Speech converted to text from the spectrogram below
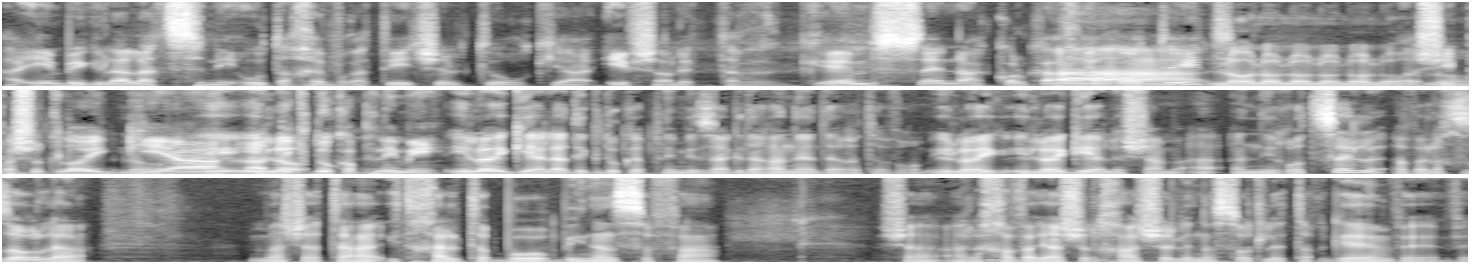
האם בגלל הצניעות החברתית של טורקיה אי אפשר לתרגם סצנה כל כך אה, אירוטית? לא, לא, לא, לא, לא, לא. או שהיא לא. פשוט לא הגיעה לא- לדקדוק הפנימי? היא לא הגיעה לדקדוק הפנימי, זו הגדרה נהדרת עבורם. היא לא, היא לא הגיעה לשם. אני רוצה אבל לחזור למה שאתה התחלת בו בעניין שפה. על החוויה שלך של לנסות לתרגם ו... ו...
